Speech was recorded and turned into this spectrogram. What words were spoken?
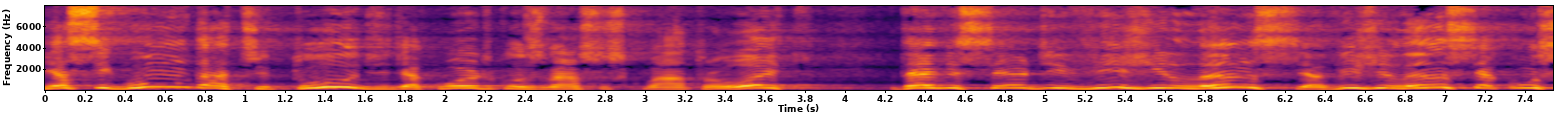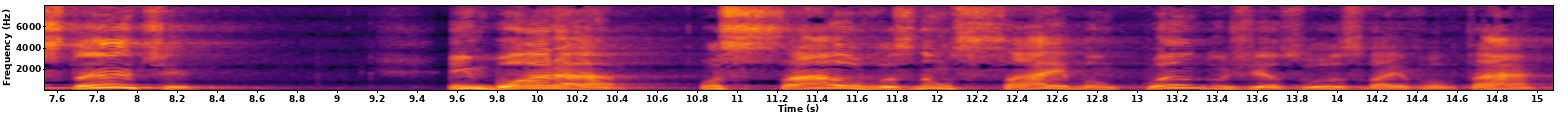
E a segunda atitude, de acordo com os versos 4 a 8, deve ser de vigilância, vigilância constante. Embora os salvos não saibam quando Jesus vai voltar,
